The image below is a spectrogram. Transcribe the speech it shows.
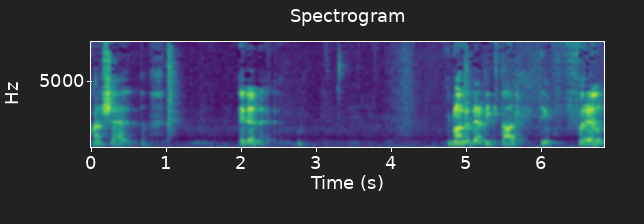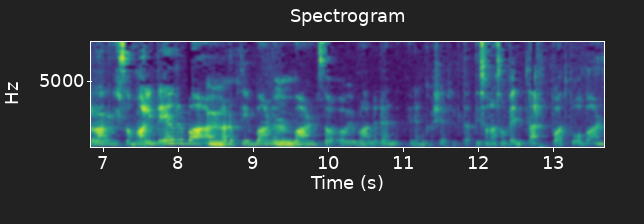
kanske är den ibland är den riktad till föräldrar som har lite äldre barn, adoptivbarn barn, så, och ibland är den, är den kanske riktad till sådana som väntar på att få barn.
